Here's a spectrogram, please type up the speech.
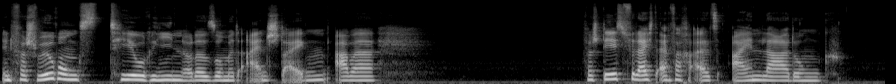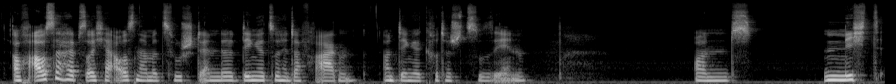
in Verschwörungstheorien oder so mit einsteigen, aber verstehe es vielleicht einfach als Einladung, auch außerhalb solcher Ausnahmezustände Dinge zu hinterfragen und Dinge kritisch zu sehen. Und nicht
